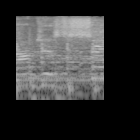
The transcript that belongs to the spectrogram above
I'm just a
